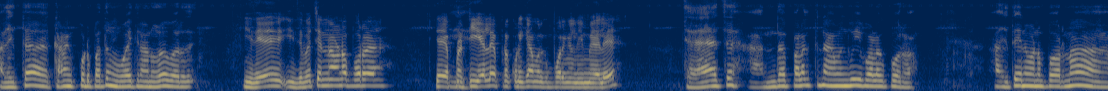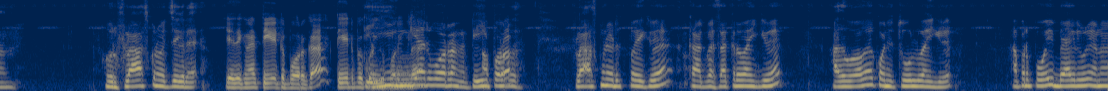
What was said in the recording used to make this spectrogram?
அதுக்கு தான் கணக்கு போட்டு பார்த்தா மூவாயிரத்தி நானூறுரூவா வருது. இதே இது வச்சு என்ன பண்ண போகிறேன் ஏ எப்போ டீ எல்லாம் எப்போ குடிக்காமல் இருக்க போகிறீங்க இனிமேல்? சேச்சே அந்த பழக்கத்தை நான் எங்கே போய் பழக போகிறோம் அதுக்கு என்ன பண்ண போகிறேன்னா ஒரு ஃப்ளாஸ்க் ஒன்று வச்சுக்கிறேன். எதுக்குன்னா டீ எட்டு போகிறக்கா டீ எட்டு போய் குடிக்க போகிறீங்களா யார் போடுறாங்க. டீ போடுறது. ஃப்ளாஸ்க் எடுத்து போய்க்குவேன். கால் கிலோ சக்கரை வாங்கிக்குவேன். அது போக கொஞ்சம் தூள் வாங்கிக்குவேன். அப்புறம் போய் பேக்கரி கூட ஏன்னா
